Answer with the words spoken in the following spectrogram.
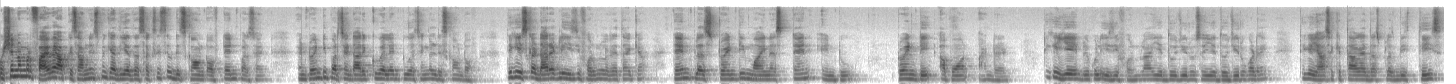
क्वेश्चन नंबर फाइव है आपके सामने, इसमें क्या दिया the successive discount of ten percent and twenty percent are equivalent to a single discount of देखिए, इसका डायरेक्टली इजी फॉर्मूला रहता है क्या? Ten plus twenty minus ten into twenty upon hundred ठीक है, ये बिल्कुल इजी फार्मूला है। ये दो ज़ीरो से ये दो ज़ीरो कट गई। ठीक है, यहाँ से कितना आ गया? दस प्लस बीस, तीस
